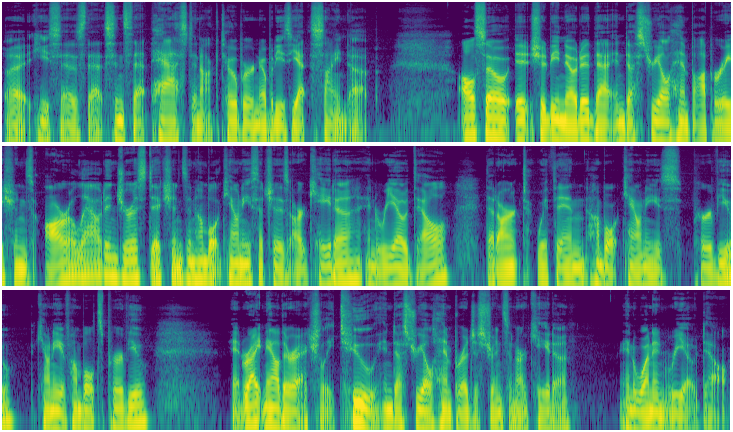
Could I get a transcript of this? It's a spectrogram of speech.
But he says that since that passed in October, nobody's yet signed up. Also, it should be noted that industrial hemp operations are allowed in jurisdictions in Humboldt County, such as Arcata and Rio Dell, that aren't within Humboldt County's purview, the county of Humboldt's purview. And right now, there are actually two industrial hemp registrants in Arcata and one in Rio Dell.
